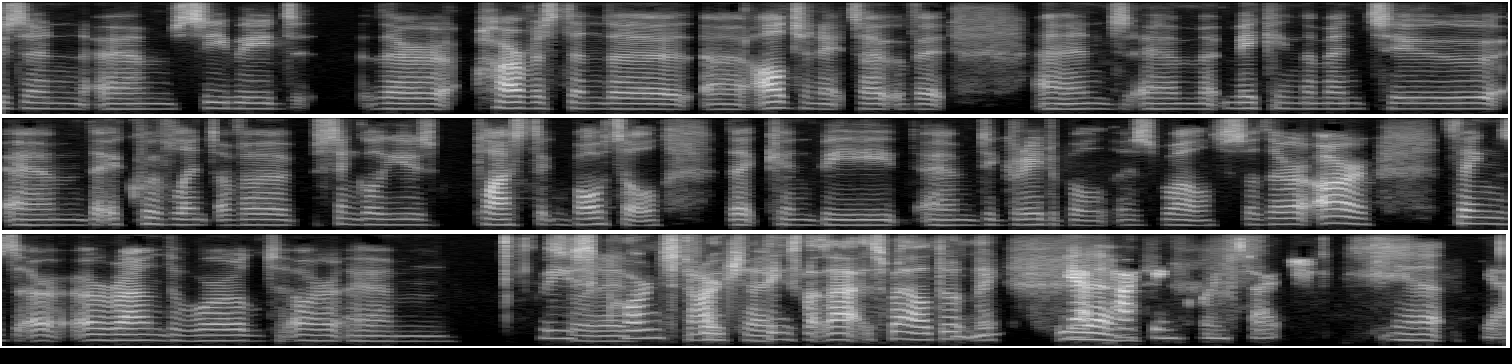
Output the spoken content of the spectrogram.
using um, seaweed. They're harvesting the uh, alginates out of it and um, making them into um, the equivalent of a single-use plastic bottle that can be um, degradable as well. So there are things ar- around the world, or um, they use cornstarch and things like that as well, don't they? yeah, Yeah, packing cornstarch yeah. yeah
